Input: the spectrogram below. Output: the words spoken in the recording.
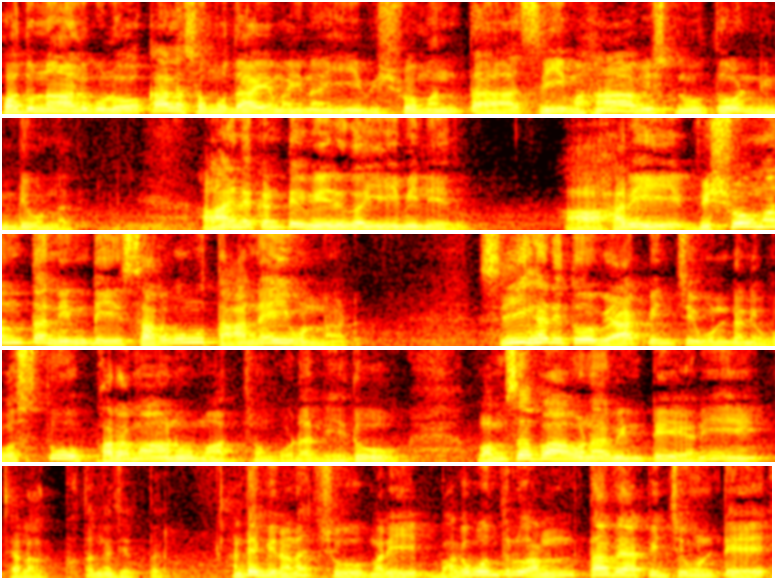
పదునాలుగు లోకాల సముదాయమైన ఈ విశ్వమంతా శ్రీ మహావిష్ణువుతో నిండి ఉన్నది. ఆయన కంటే వేరుగా ఏమీ లేదు. ఆ హరి విశ్వమంతా నిండి సర్వము తానే ఉన్నాడు. శ్రీహరితో వ్యాపించి ఉండని వస్తువు పరమాణువు మాత్రం కూడా లేదు. వంశభావన వింటే అని చాలా అద్భుతంగా చెప్పారు. అంటే మీరు అనొచ్చు మరి భగవంతుడు అంతా వ్యాపించి ఉంటే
